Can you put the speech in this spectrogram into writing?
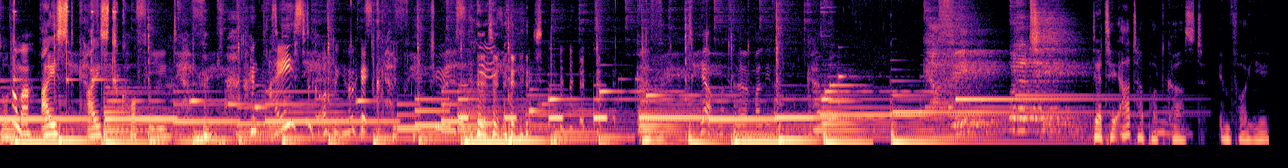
So Guck mal. ein Iced, Iced Coffee. Eis, Coffee, okay. Ja, äh, Marlene. Der Theaterpodcast im Foyer.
